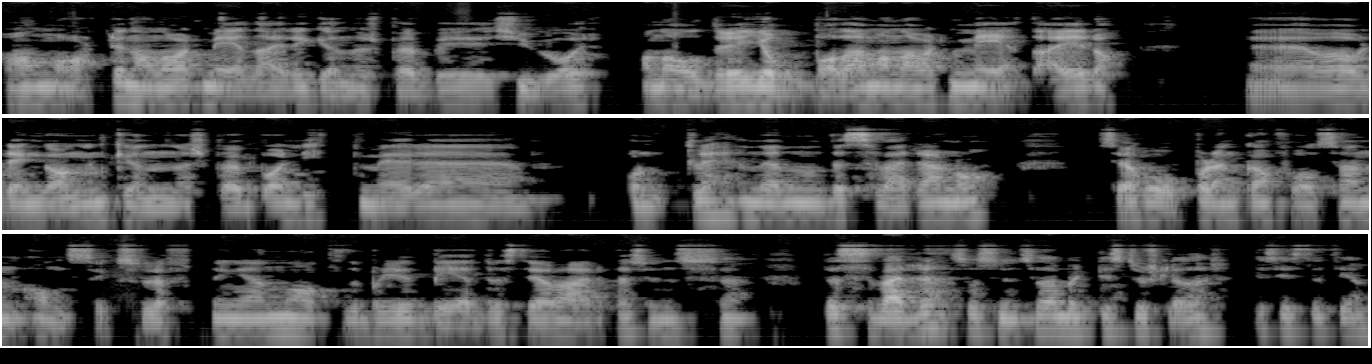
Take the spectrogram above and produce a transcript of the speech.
Og han Martin han har vært medeier i Gunners pub i 20 år. Han har aldri jobba der, men han har vært medeier. da. Eh, og Den gangen Gunners pub var litt mer eh, ordentlig enn det den dessverre er nå. Så jeg håper den kan få seg en ansiktsløftning igjen, og at det blir et bedre sted å være. For Jeg synes, dessverre så syns jeg det har blitt litt stusslig der i siste tida.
